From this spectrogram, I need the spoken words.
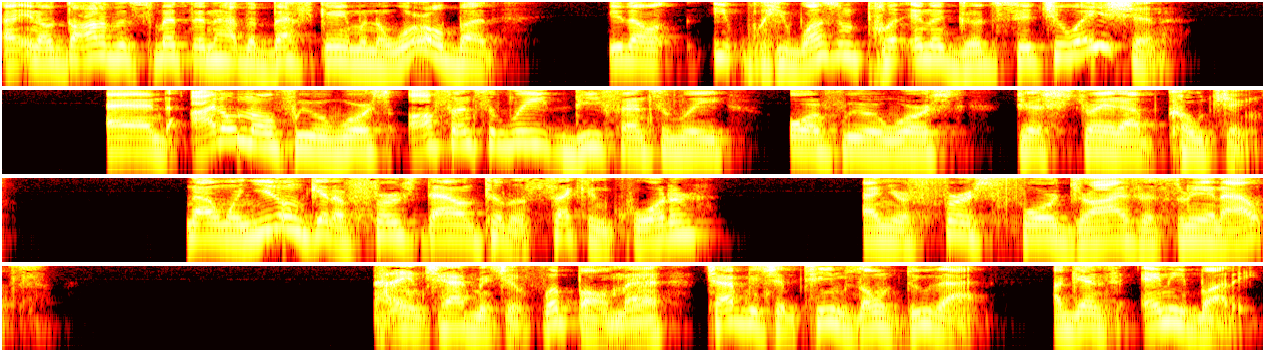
Uh, you know, Donovan Smith didn't have the best game in the world, but you know, he, he wasn't put in a good situation. And I don't know if we were worse offensively, defensively, or if we were worse just straight up coaching. Now, when you don't get a first down till the second quarter and your first four drives are three and outs, that ain't championship football, man. Championship teams don't do that against anybody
